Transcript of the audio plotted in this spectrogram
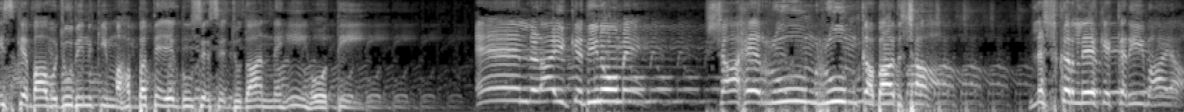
इसके बावजूद इनकी मोहब्बतें एक दूसरे से जुदा नहीं होती। एन लड़ाई के दिनों में शाह रूम रूम का बादशाह लश्कर लेके करीब आया।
